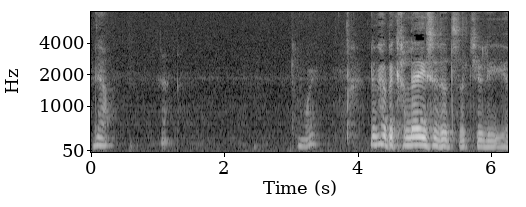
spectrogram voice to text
ja. Ja. Mooi. Nu heb ik gelezen dat, dat jullie eh,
